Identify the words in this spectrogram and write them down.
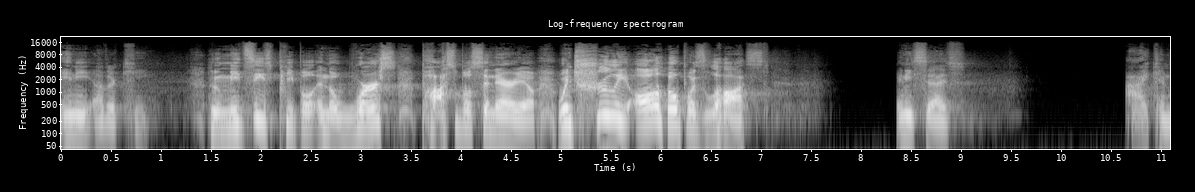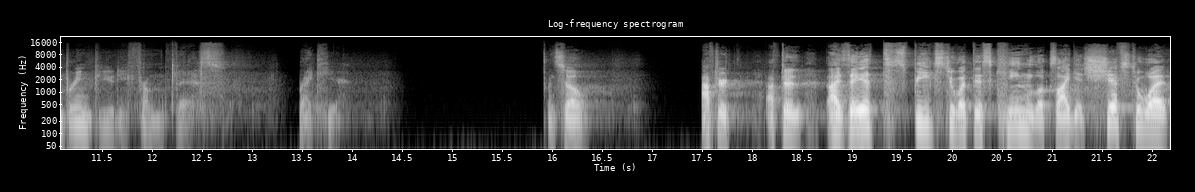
any other king, who meets these people in the worst possible scenario when truly all hope was lost. And he says, I can bring beauty from this right here. And so, after after Isaiah speaks to what this king looks like, it shifts to what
